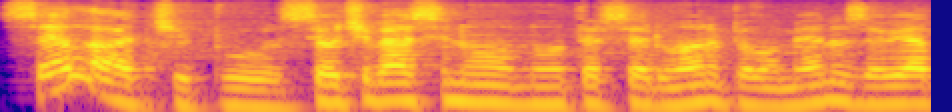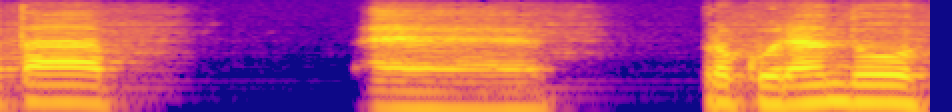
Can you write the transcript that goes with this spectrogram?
sei lá, tipo, se eu tivesse no, no, terceiro ano, pelo menos, eu ia estar tá, é, procurando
